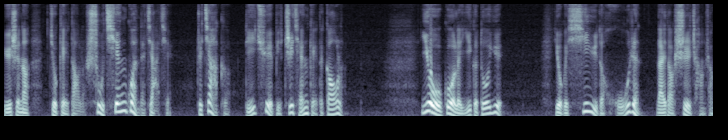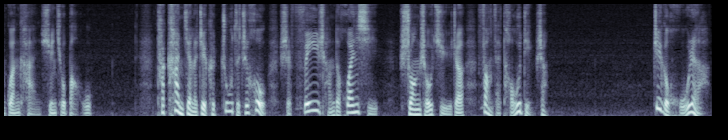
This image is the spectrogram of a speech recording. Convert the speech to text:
于是呢，就给到了数千贯的价钱，这价格的确比之前给的高了。又过了一个多月，有个西域的胡人来到市场上观看，寻求宝物。他看见了这颗珠子之后，是非常的欢喜，双手举着放在头顶上。这个胡人啊，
